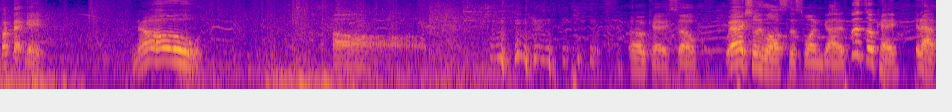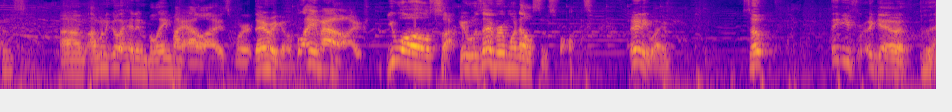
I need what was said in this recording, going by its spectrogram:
Fuck that gate. No! Oh. okay, so we actually lost this one, guys, but it's okay. It happens. Um, I'm gonna go ahead and blame my allies. Where there we go. Blame allies. You all suck. It was everyone else's fault. Anyway, so thank you for again. Uh,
